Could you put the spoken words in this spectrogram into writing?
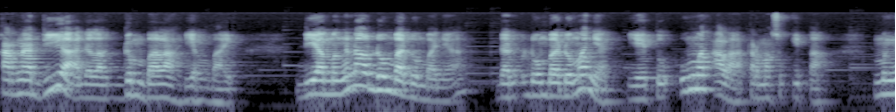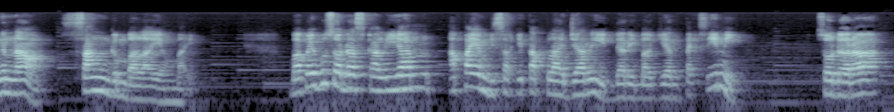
karena dia adalah gembala yang baik. Dia mengenal domba-dombanya dan domba-dombanya yaitu umat Allah termasuk kita mengenal sang gembala yang baik. Bapak Ibu Saudara sekalian, apa yang bisa kita pelajari dari bagian teks ini? Saudara,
